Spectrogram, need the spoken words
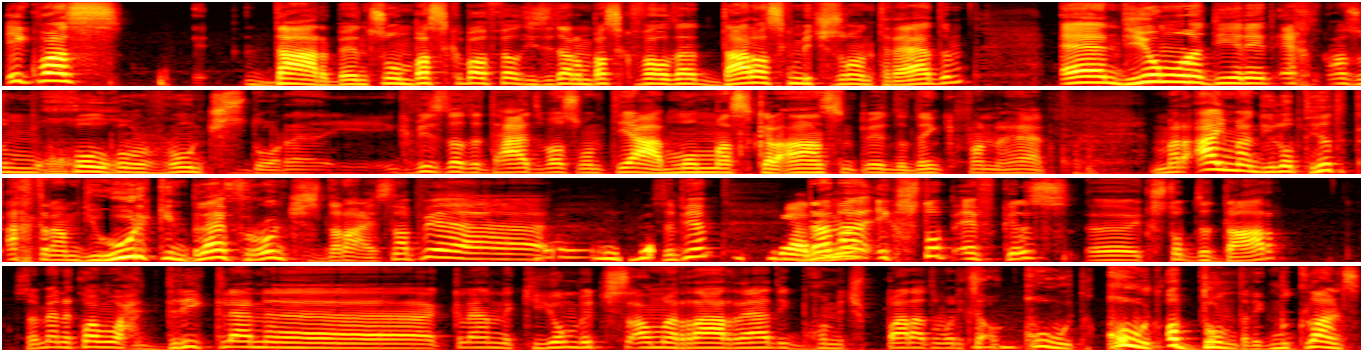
Ik was daar, bij zo'n basketbalveld. Je ziet daar een basketbalveld. Daar was ik een beetje zo aan het rijden. En die jongen die reed echt als een mogol gewoon rondjes door. hè. Ik wist dat het hij was, want ja, mondmasker aan? Dan denk ik van, hè. Maar Ayman die loopt heel tijd achter hem. Die hoerenkind blijft rondjes draaien, snap je? Snap je? Daarna, ik stop even. eh, ik stopte daar. Snap je? En dan kwamen drie kleine, kleine kiombetjes allemaal raar rijden. Ik begon een beetje para te worden. Ik zei, oh, goed, goed, opdonder. Ik moet langs.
